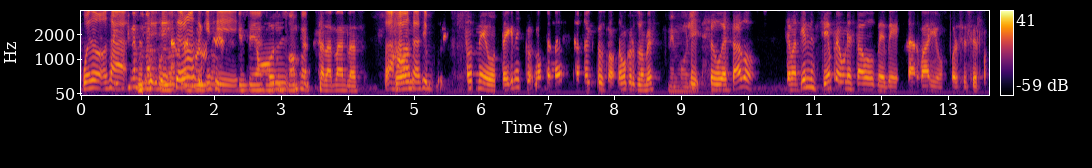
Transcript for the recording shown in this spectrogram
Bueno, o sea, sabemos de que si... Que sea un salamandras. Ajá, o sea, si... Son neotécnicos, no, neotécnicos, no, no me acuerdo su nombre. Sí, su estado se mantienen siempre en un estado bebé, larvario, por así decirlo.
